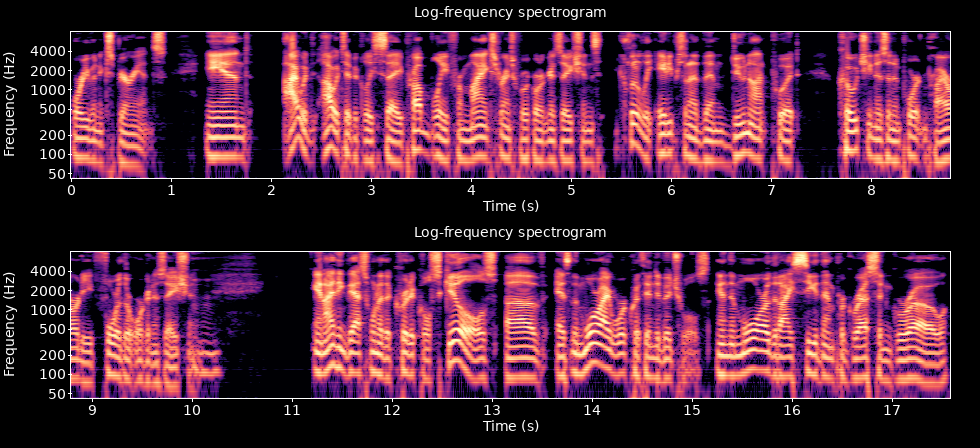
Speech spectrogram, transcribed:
or even experience. And I would I would typically say, probably from my experience with organizations, clearly 80% of them do not put coaching as an important priority for their organization. Mm-hmm. And I think that's one of the critical skills of as the more I work with individuals and the more that I see them progress and grow,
